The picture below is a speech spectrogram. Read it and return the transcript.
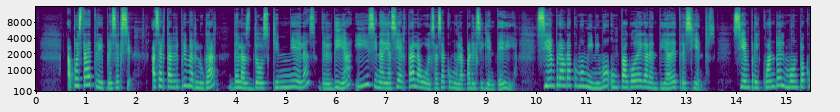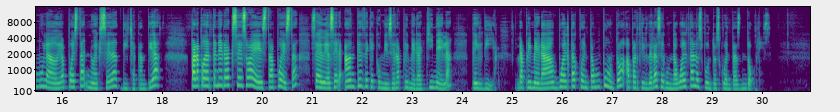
Apuesta de triple sección. Acertar el primer lugar de las dos quinielas del día y si nadie acierta, la bolsa se acumula para el siguiente día. Siempre habrá como mínimo un pago de garantía de 300, siempre y cuando el monto acumulado de apuesta no exceda dicha cantidad. Para poder tener acceso a esta apuesta, se debe hacer antes de que comience la primera quinela del día. La primera vuelta cuenta un punto, a partir de la segunda vuelta los puntos cuentan dobles.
